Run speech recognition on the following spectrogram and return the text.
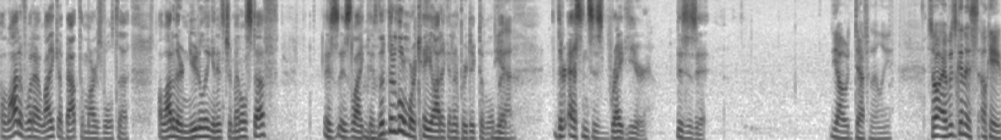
a lot of what I like about the Mars Volta. A lot of their noodling and instrumental stuff is is like this. Mhm. They're, they're a little more chaotic and unpredictable, but Yeah. their essence is right here. This is it. Yeah, definitely. So I was gonna okay.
